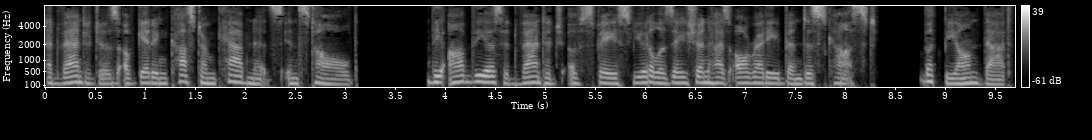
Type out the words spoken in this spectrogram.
Advantages of getting custom cabinets installed. The obvious advantage of space utilization has already been discussed. But beyond that,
